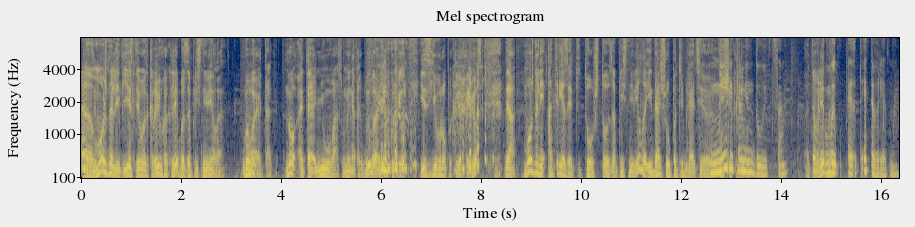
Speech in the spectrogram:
э, можно ли, если вот краюха хлеба заплесневела? Бывает так. Ну, это не у вас, у меня так было. Я купил из Европы хлеб, привез. Да, можно ли отрезать то, что заплесневело, и дальше употреблять э, Не рекомендуется. Это вредно? Вы- э, это вредно.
